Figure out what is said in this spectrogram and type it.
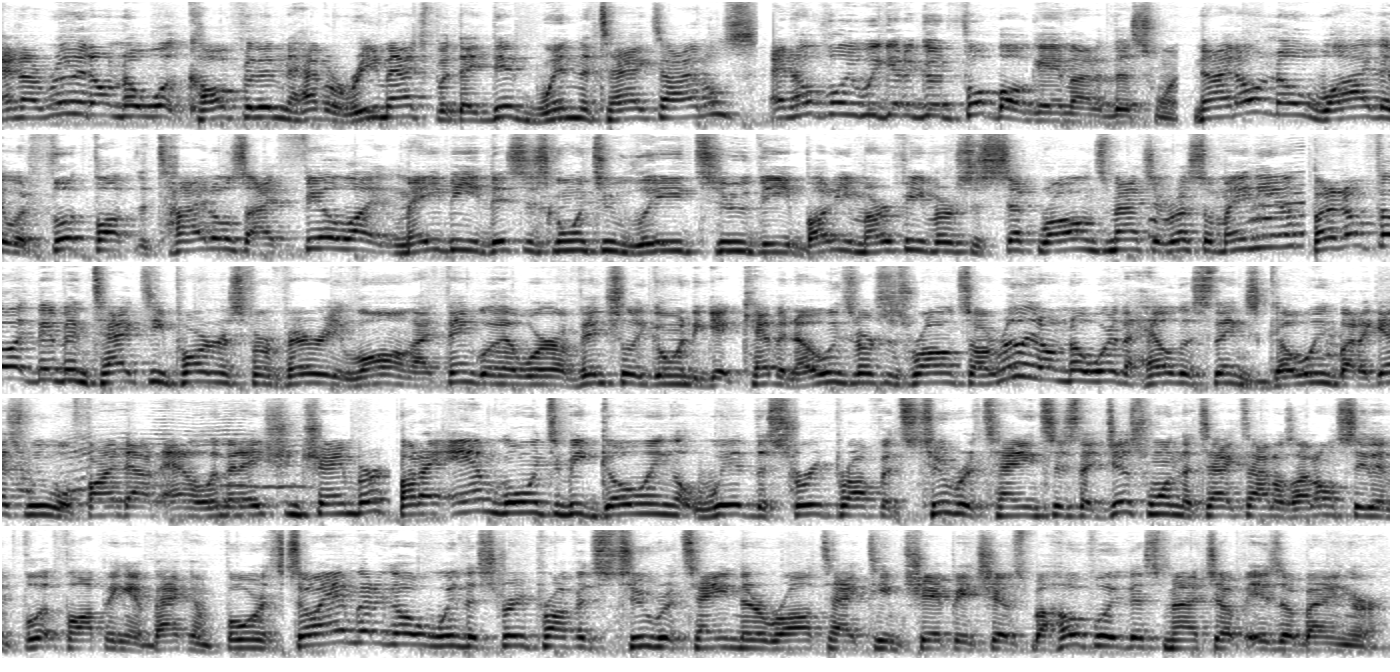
and I really don't know what called for them to have a rematch, but they did win the tag titles. And hopefully we get a good football game out of this one. Now, I don't know why they would flip-flop the titles. I feel like maybe this is going to lead to the Buddy Murphy versus Seth Rollins match at WrestleMania, but I don't feel like they've been tag team partners for very long. I think that we're eventually going to get Kevin Owens versus Rollins, so I really don't know where the hell this thing's going, but I guess we will find out at Elimination Chamber. But I am going to be going with the Street Profits to retain since they just won the tag titles. I don't see them flip-flopping it back and forth, so I am going to go with the Street Profits to retain their Raw Tag Team Championships, but hopefully this matchup is a banger.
